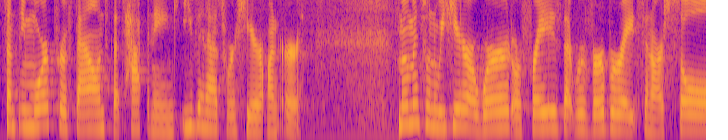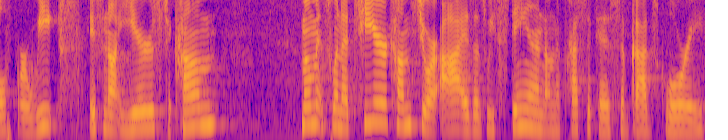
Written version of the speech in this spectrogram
something more profound that's happening even as we're here on earth. Moments when we hear a word or phrase that reverberates in our soul for weeks, if not years to come. Moments when a tear comes to our eyes as we stand on the precipice of God's glory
